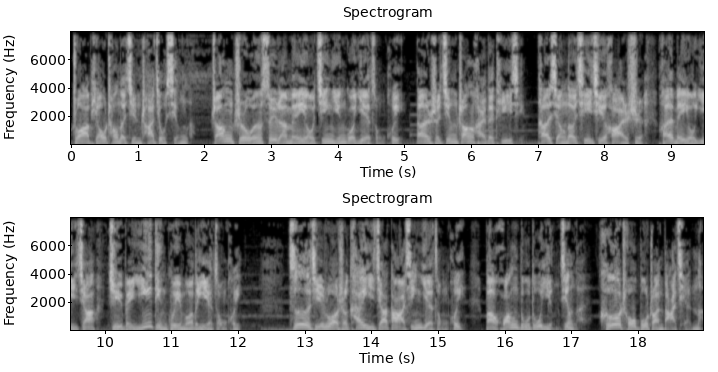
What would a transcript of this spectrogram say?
抓嫖娼的警察就行了。张植文虽然没有经营过夜总会，但是经张海的提醒，他想到齐齐哈尔市还没有一家具备一定规模的夜总会。自己若是开一家大型夜总会，把黄赌毒引进来，何愁不赚大钱呢？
